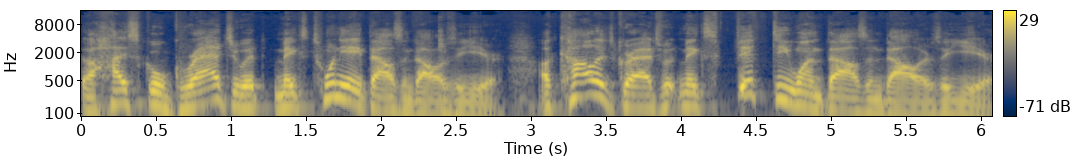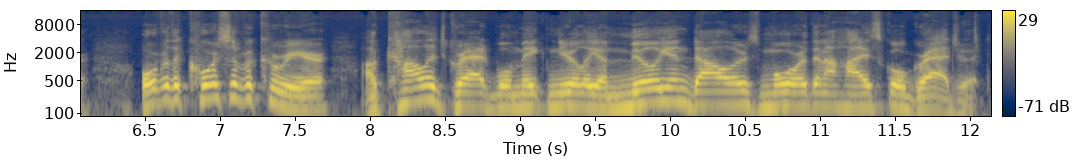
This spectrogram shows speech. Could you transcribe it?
a high school graduate makes $28,000 a year. A college graduate makes $51,000 a year. Over the course of a career, a college grad will make nearly a million dollars more than a high school graduate.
